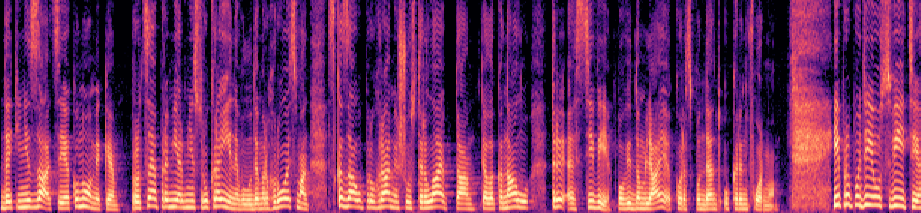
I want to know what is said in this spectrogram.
детінізація економіки. Про це прем'єр-міністр України Володимир Гройсман сказав у програмі Шустер Лайв та телеканалу 3СТВ, повідомляє кореспондент Укрінформу. І про події у світі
